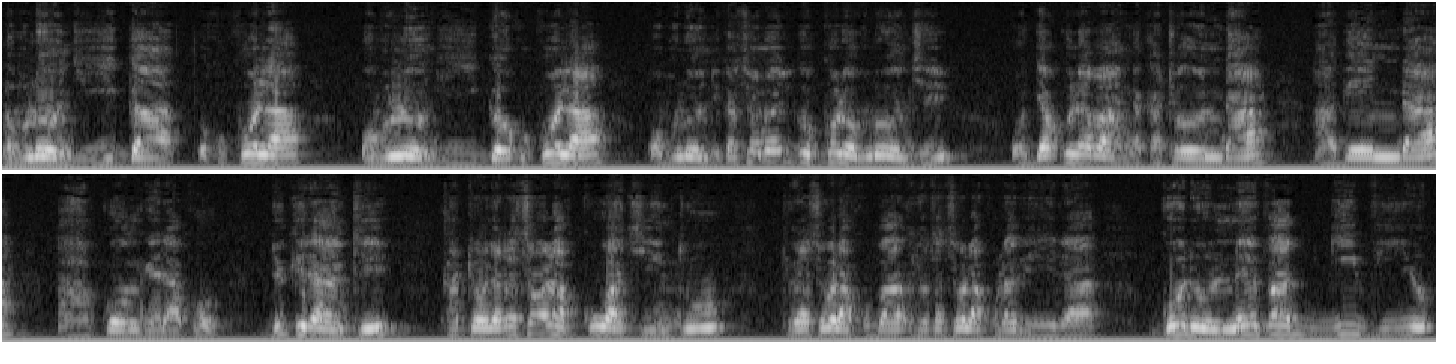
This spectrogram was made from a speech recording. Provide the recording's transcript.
obulungi. Yiga okukola obulungi. Yiga okukola obulungi. Kati onooyiga okukola obulungi ojja kulaba nga katonda agenda akwongerako. Jjukira nti katonda tasobola kukuwa kintu kyotasobola kulabirira god will never give you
